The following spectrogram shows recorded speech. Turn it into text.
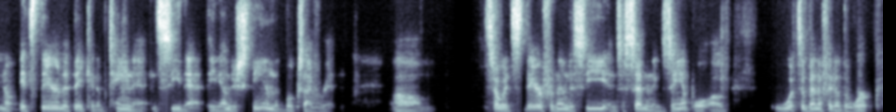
You know it's there that they can obtain that and see that. They understand the books i've written. Um, so it's there for them to see and to set an example of what's the benefit of the work.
